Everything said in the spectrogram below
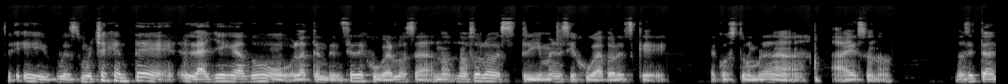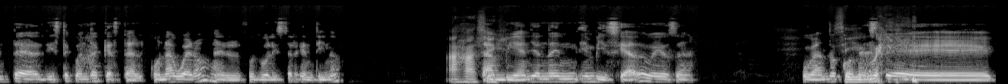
Sí, pues mucha gente le ha llegado la tendencia de jugarlo, o sea, no, no solo streamers y jugadores que acostumbran a, eso, ¿no? No sé si te, diste cuenta que hasta el Kun Agüero, el futbolista argentino, Ajá, también ya anda enviciado, güey, o sea, jugando con este,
